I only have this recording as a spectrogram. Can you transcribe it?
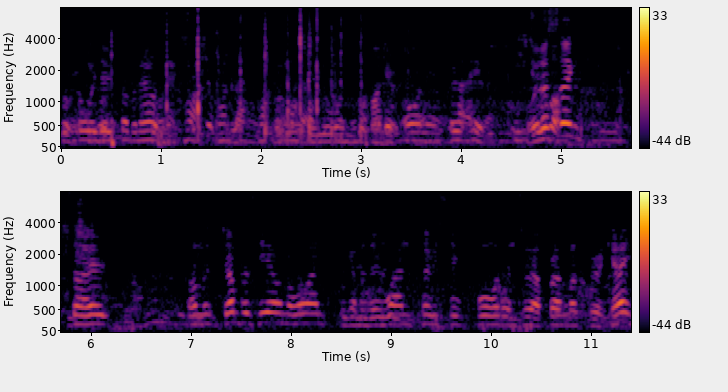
before we do something else. We're listening. So on the jumpers here on the line, we're going to do one, two steps forward into our front lifter. Okay.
